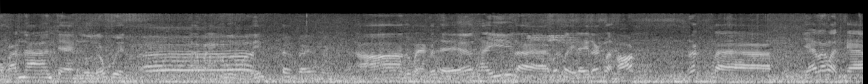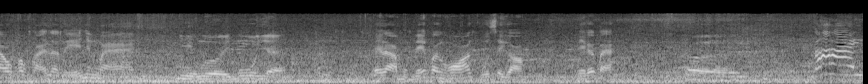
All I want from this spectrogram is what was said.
một anh à, anh chàng người gốc Việt là bạn người Mỹ đó các bạn có thể thấy là bánh mì đây rất là hot rất là giá rất là cao không phải là rẻ nhưng mà nhiều người mua về. Đây là một nét văn hóa của Sài Gòn. Nha các bạn. Bye.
